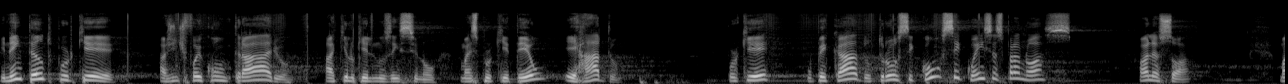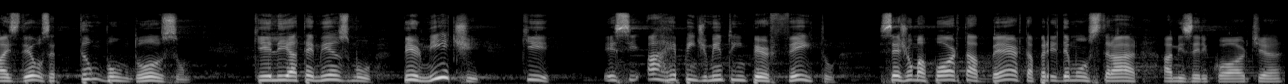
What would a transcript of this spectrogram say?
e nem tanto porque a gente foi contrário àquilo que Ele nos ensinou, mas porque deu errado, porque o pecado trouxe consequências para nós. Olha só, mas Deus é tão bondoso que Ele até mesmo permite que esse arrependimento imperfeito seja uma porta aberta para Ele demonstrar a misericórdia.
